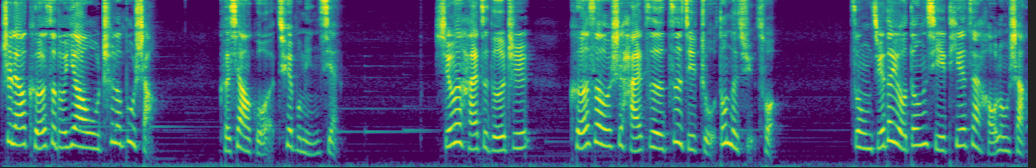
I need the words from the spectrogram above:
治疗咳嗽的药物吃了不少，可效果却不明显。询问孩子得知，咳嗽是孩子自己主动的举措，总觉得有东西贴在喉咙上，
